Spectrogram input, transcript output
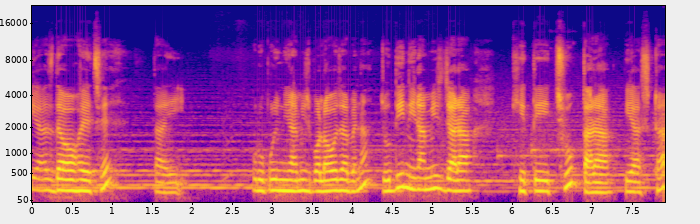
পেঁয়াজ দেওয়া হয়েছে, তাই পুরোপুরি নিরামিষ বলাও যাবে না। যদি নিরামিষ যারা খেতে ইচ্ছুক, তারা পেঁয়াজটা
